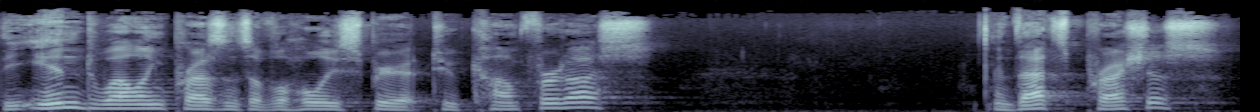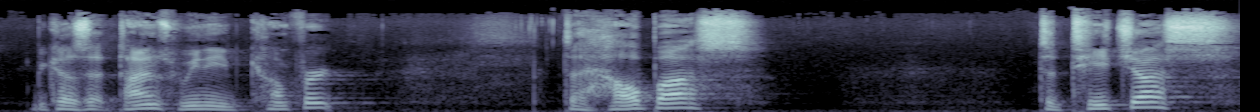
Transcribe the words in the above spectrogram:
the indwelling presence of the Holy Spirit to comfort us. And that's precious because at times we need comfort to help us, to teach us.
